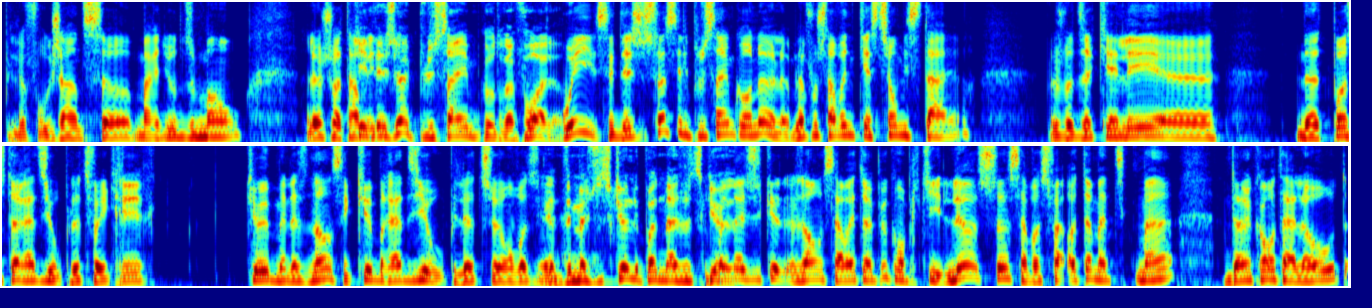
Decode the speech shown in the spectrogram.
Puis là, il faut que j'en ça. Mario Dumont. Là, je vais t'envoyer. Qui est déjà plus simple qu'autrefois, là. Oui, c'est déjà, ça, c'est le plus simple qu'on a, là. Là, il faut que je t'envoie une question mystère. Là, je vais dire quel est euh, notre poste de radio? Puis là, tu vas écrire Cube, mais là, non, c'est Cube Radio. Puis là, tu, on va dire. Des majuscules, pas de majuscules. Pas de majuscules. Donc, ça va être un peu compliqué. Là, ça, ça va se faire automatiquement d'un compte à l'autre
